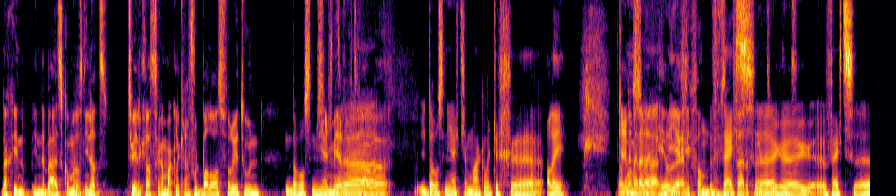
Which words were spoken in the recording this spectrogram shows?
dat je in, in de basis kwam. Dat was niet dat tweede klasse gemakkelijker voetballen was voor u toen. dat was niet Misschien echt... meer vertrouwen. Dat was niet echt gemakkelijker. eh allee. ik herinner me daar eh, heel meer weinig van. Vechts, eh, ge- vechts, eh,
